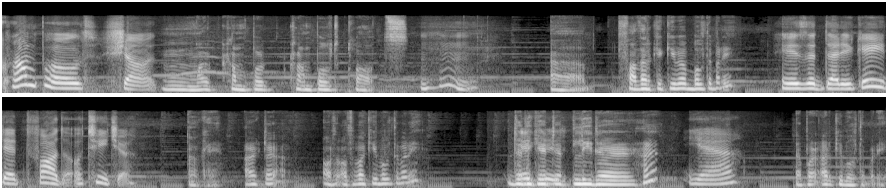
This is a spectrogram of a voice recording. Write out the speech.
crumpled shirt. Crumpled crumpled clothes ফাদারকে কীভাবে বলতে পারি? He is a dedicated father or teacher. ওকে আরেকটা অথ- অথবা কি বলতে পারি? ডেডিকেটেড লিডার হ্যাঁ? Yeah. তারপর আর কি বলতে পারি?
